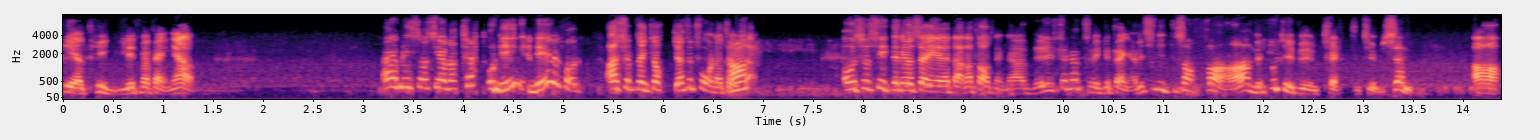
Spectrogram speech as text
helt hyggligt med pengar. Jag blir så jävla trött. Och det är, det är folk. Jag köpte en klocka för 200 000. Ja. Och så sitter ni och säger i ett annat avsnitt, ja, vi tjänar inte så mycket pengar, vi sliter som fan, vi får typ ut 30 000. Ja,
